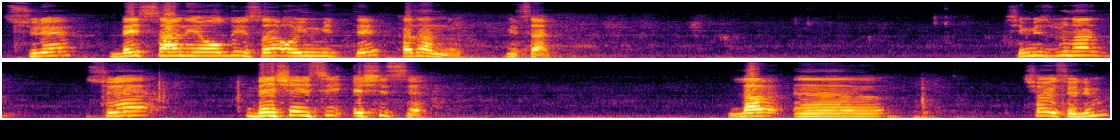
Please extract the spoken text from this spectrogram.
Süre 5 saniye olduysa oyun bitti. Kazandın. Misal. Şimdi biz buna süre 5'e eşi- eşitse la, eee, şöyle söyleyeyim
